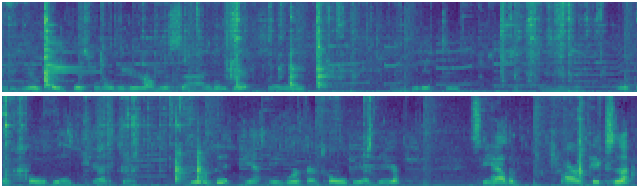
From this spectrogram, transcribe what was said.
Maybe rotate this one over here on this side a little bit so we can get it to, and then work our coal bed just a little bit gently, work our coal bed there. See how the fire picks up.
